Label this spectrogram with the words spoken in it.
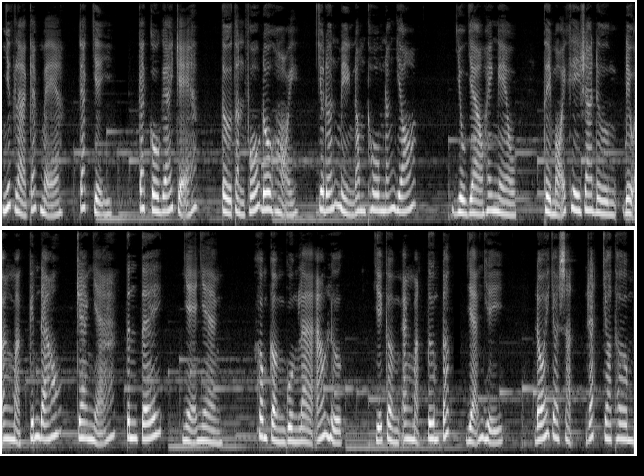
nhất là các mẹ, các chị, các cô gái trẻ, từ thành phố đô hội cho đến miền nông thôn nắng gió, dù giàu hay nghèo, thì mỗi khi ra đường đều ăn mặc kín đáo, trang nhã, tinh tế, nhẹ nhàng, không cần quần là áo lược, chỉ cần ăn mặc tươm tất, giản dị, đói cho sạch, rách cho thơm.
